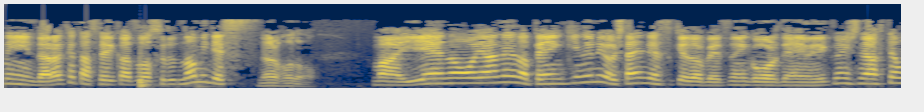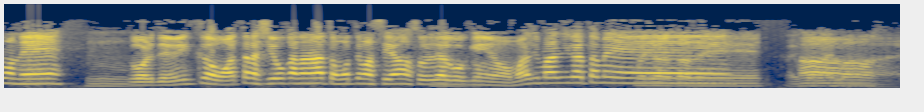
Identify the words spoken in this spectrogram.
りにだらけた生活をするのみです。なるほど。まあ家の屋根のペンキ塗りをしたいんですけど、別にゴールデンウィークにしなくてもね、うん。ゴールデンウィークが終わったらしようかなと思ってますよ。それではごきげんよう。まじまじがためー。まじまじがためーありがとうございまはい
